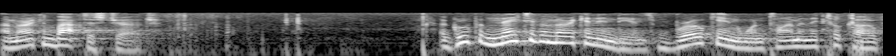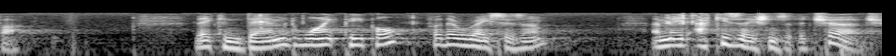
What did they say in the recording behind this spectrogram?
American Baptist Church, a group of Native American Indians broke in one time and they took over. They condemned white people for their racism and made accusations at the church.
